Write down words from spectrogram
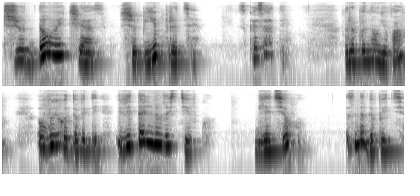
чудовий час, щоб їм про це сказати. Пропоную вам виготовити вітальну листівку. Для цього знадобиться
